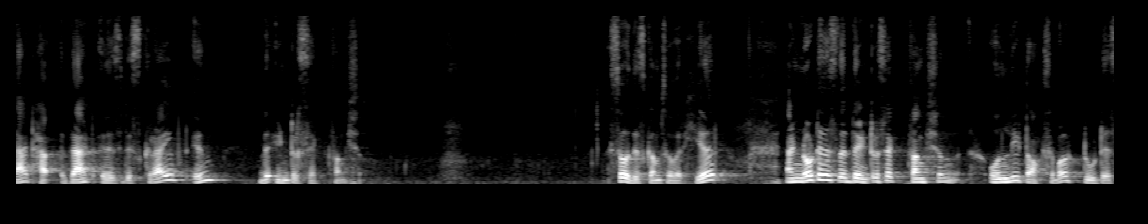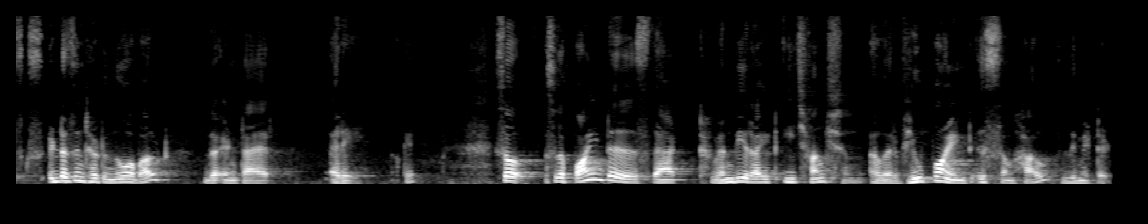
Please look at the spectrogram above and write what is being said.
that, that is described in the intersect function. So this comes over here and notice that the intersect function only talks about 2 disks. It does not have to know about the entire array. Okay. So, so the point is that when we write each function our viewpoint is somehow limited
